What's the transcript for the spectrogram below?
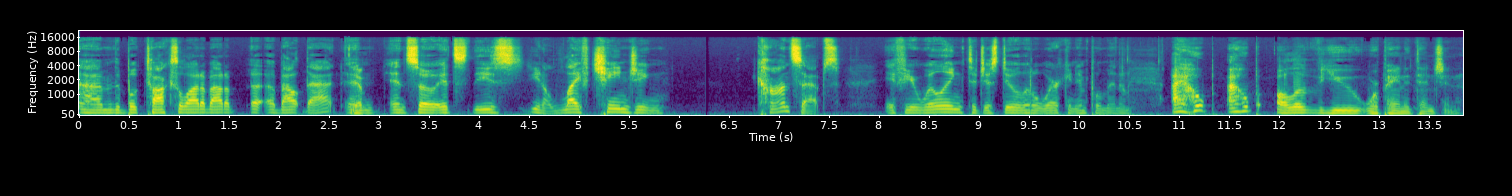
Um, the book talks a lot about uh, about that. And and so it's these you know life changing concepts if you're willing to just do a little work and implement them I hope I hope all of you were paying attention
